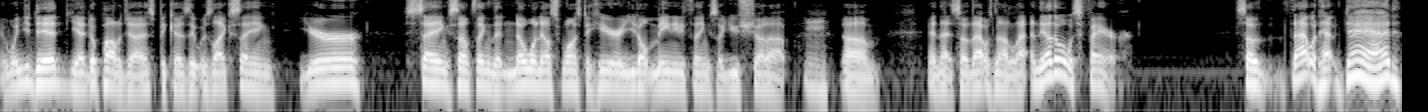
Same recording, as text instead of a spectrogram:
and when you did, you had to apologize because it was like saying you're saying something that no one else wants to hear, and you don't mean anything, so you shut up. Mm. Um, and that so that was not allowed. And the other one was fair. So that would have, Dad,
